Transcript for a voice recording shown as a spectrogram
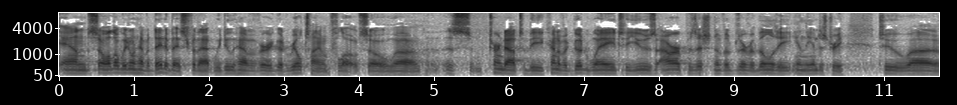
and so, although we don't have a database for that, we do have a very good real-time flow. So, uh, this turned out to be kind of a good way to use our position of observability in the industry to uh,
